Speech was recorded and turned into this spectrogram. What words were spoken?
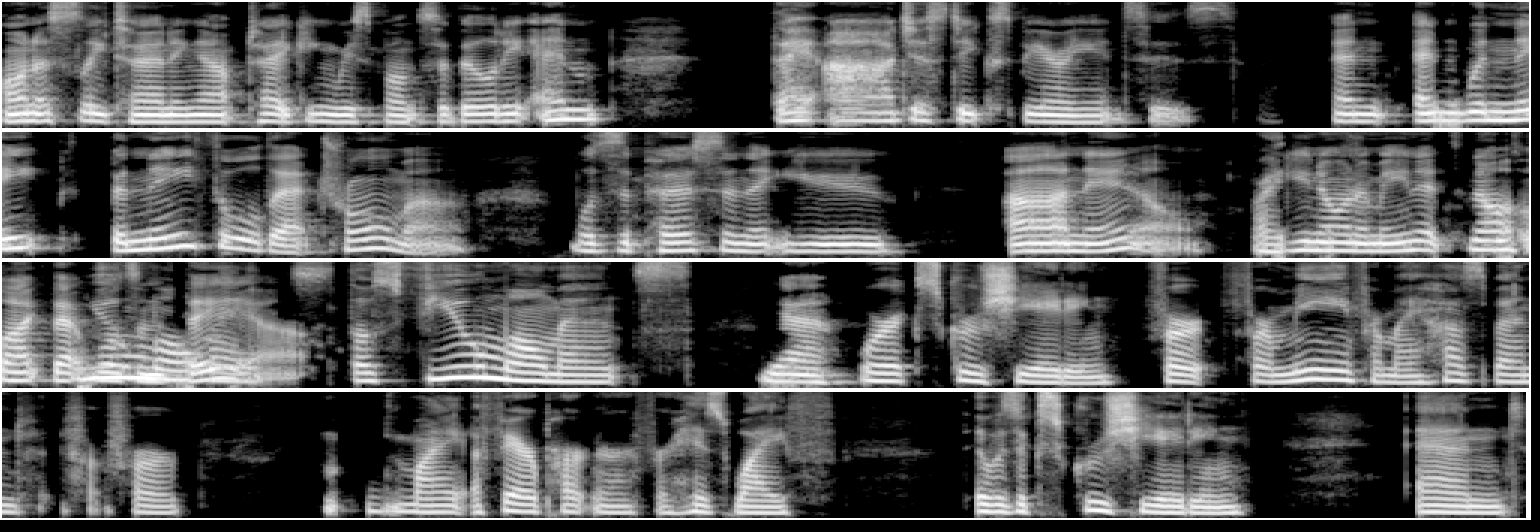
honestly turning up, taking responsibility, and they are just experiences. And and beneath beneath all that trauma was the person that you are now. Right. You know what I mean? It's not those like that wasn't moments, there. Those few moments yeah were excruciating for for me, for my husband, for, for my affair partner, for his wife. It was excruciating and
